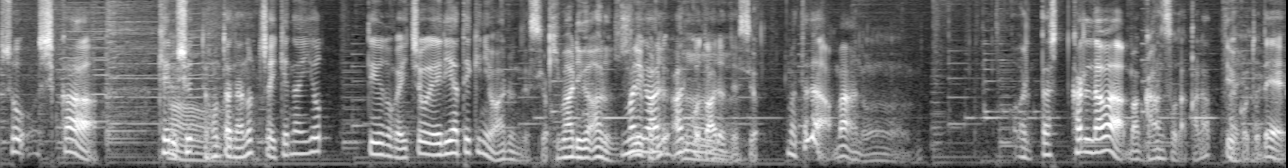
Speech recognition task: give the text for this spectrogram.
所しかケルシュって本当は名乗っちゃいけないよっていうのが一応エリア的にはあるんですよ。決まりがあるんですね決まりがある,、あることはあるんですよ。まあ、ただ、まああの私彼らはまあ元祖だからっていうことで、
